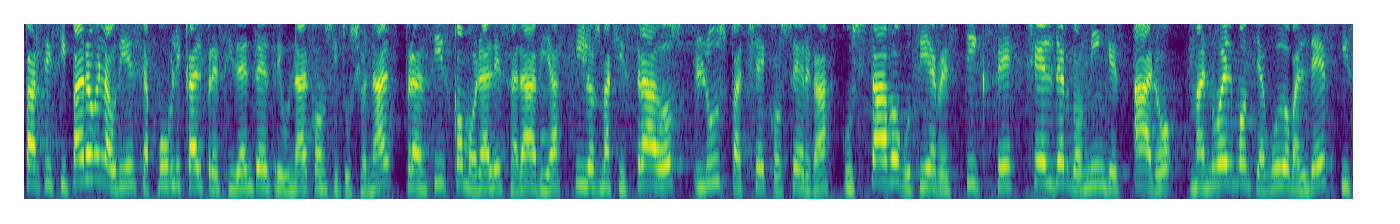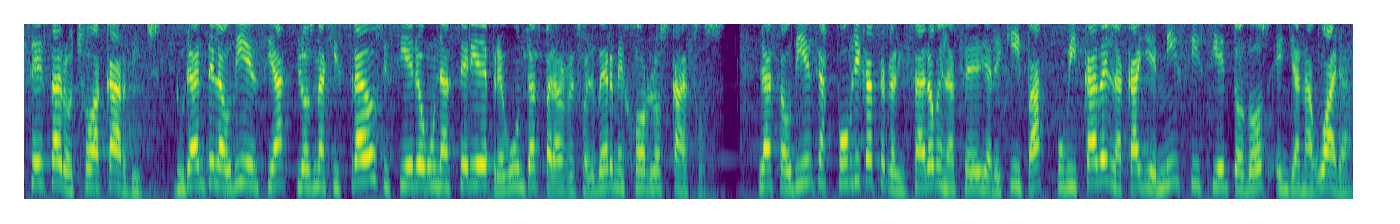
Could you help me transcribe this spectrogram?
Participaron en la audiencia pública el presidente del Tribunal Constitucional, Francisco Morales Arabia, y los magistrados Luz Pacheco Serga, Gustavo Gutiérrez Tixe, Helder Domínguez Aro, Manuel Monteagudo Valdés y César Ochoa Cardich. Durante la audiencia, los magistrados hicieron una serie de preguntas para resolver mejor los casos. Las audiencias públicas se realizaron en la sede de Arequipa, ubicada en la calle Misti 102 en Yanaguara,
